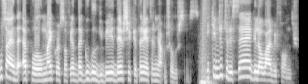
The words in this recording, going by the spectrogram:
Bu sayede Apple, Microsoft ya da Google gibi dev şirketlere yatırım yapmış olursunuz. İkinci tür ise global bir fondur.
